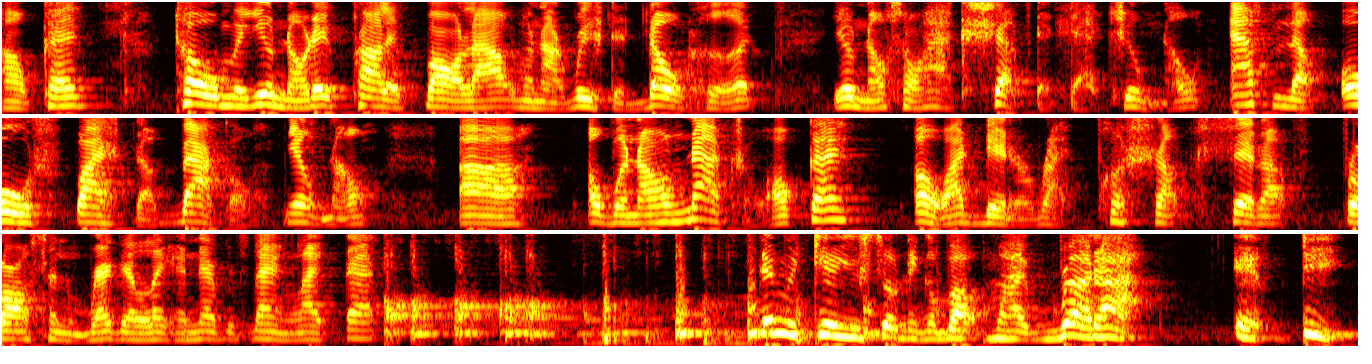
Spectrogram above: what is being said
okay? Told me, you know, they'd probably fall out when I reached adulthood, you know, so I accepted that, you know. After the Old Spice tobacco, you know, uh, I went all natural, okay? Oh, I did it right. Push up, sit up, flossing, regulating, everything like that. Let me tell you something about my brother, FD.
